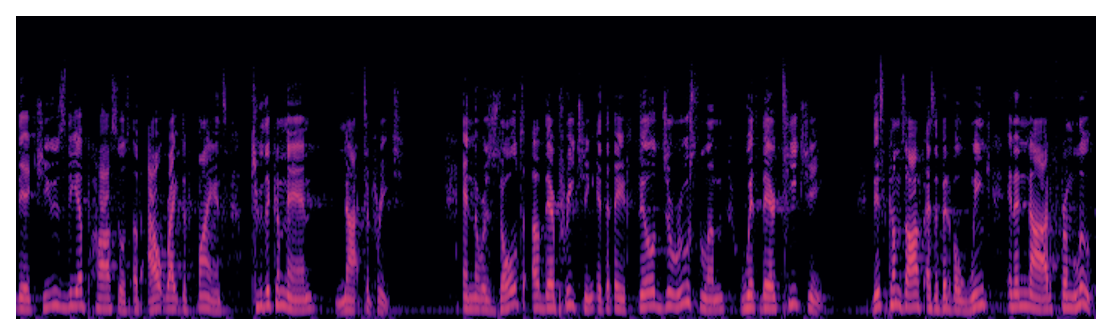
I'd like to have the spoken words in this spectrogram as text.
They accuse the apostles of outright defiance to the command not to preach. And the result of their preaching is that they filled Jerusalem with their teaching. This comes off as a bit of a wink and a nod from Luke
